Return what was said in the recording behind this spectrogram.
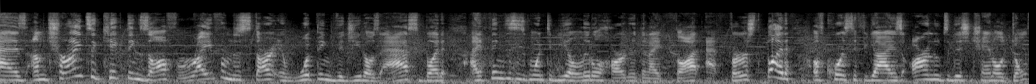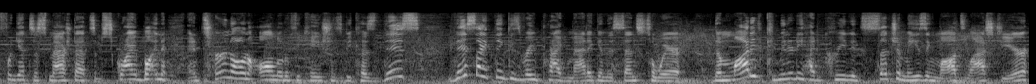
as I'm trying to kick things off right from the start and whipping Vegito's ass, but I think this is going to be a little harder than I thought at first, but of course, if you guys are new to this channel, don't forget to smash that subscribe button and turn on all notifications because this, this I think is very pragmatic in the sense to where the modded community had created such amazing mods last year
